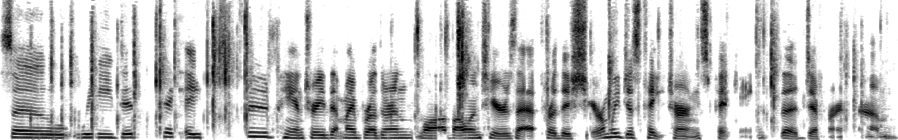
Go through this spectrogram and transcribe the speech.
So we did pick a food pantry that my brother-in-law volunteers at for this year, and we just take turns picking the different um,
